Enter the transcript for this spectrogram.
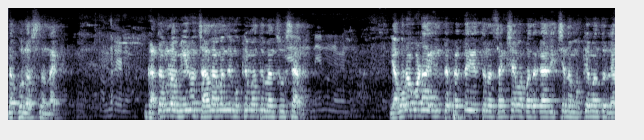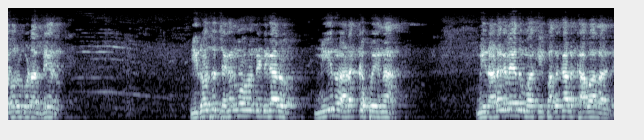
డబ్బులు వస్తున్నాయి. గతంలో మీరు చాలామంది ముఖ్యమంత్రులను చూశారు. ఎవరు కూడా ఇంత పెద్ద ఎత్తున సంక్షేమ పథకాలు ఇచ్చిన ముఖ్యమంత్రులు ఎవరు కూడా లేరు. ఈరోజు జగన్మోహన్ రెడ్డి గారు మీరు అడగకపోయినా మీరు అడగలేదు మాకు ఈ పథకాలు కావాలని.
